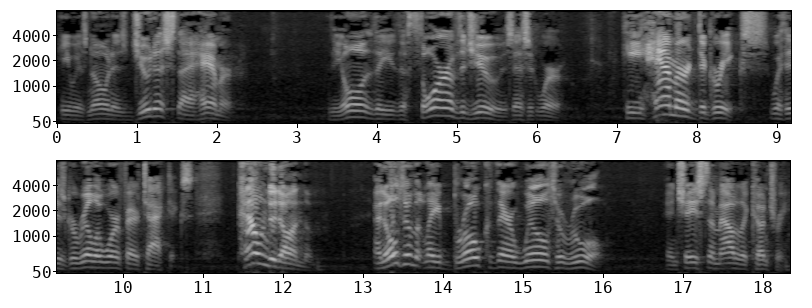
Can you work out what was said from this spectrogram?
He was known as Judas the Hammer, the, old, the, the Thor of the Jews, as it were. He hammered the Greeks with his guerrilla warfare tactics, pounded on them, and ultimately broke their will to rule and chased them out of the country.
